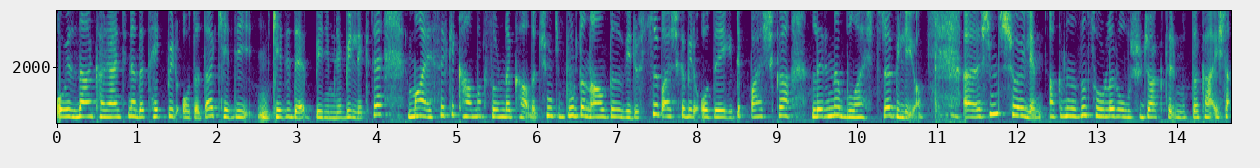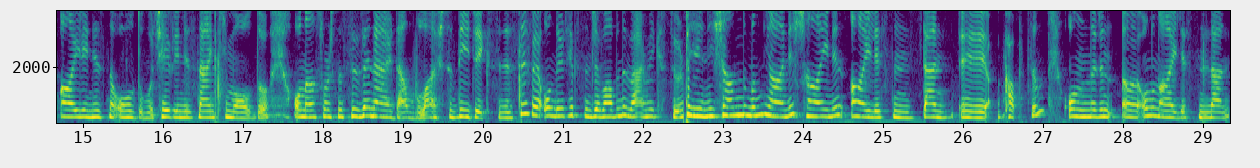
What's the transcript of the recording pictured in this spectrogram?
O yüzden karantinada tek bir odada kedi kedi de benimle birlikte maalesef ki kalmak zorunda kaldı. Çünkü buradan aldığı virüsü başka bir odaya gidip başkalarına bulaştırabiliyor. E, şimdi şöyle aklınızda sorular oluşacaktır mutlaka. İşte aileniz ne oldu mu? Çevrenizden kim oldu? Ondan sonrasında size nereden bulaştı diyeceksinizdir ve onların hepsinin cevabını vermek istiyorum. E, nişanlımın yani Şahin'in ailesi ailesinden e, kaptım. Onların e, onun ailesinden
